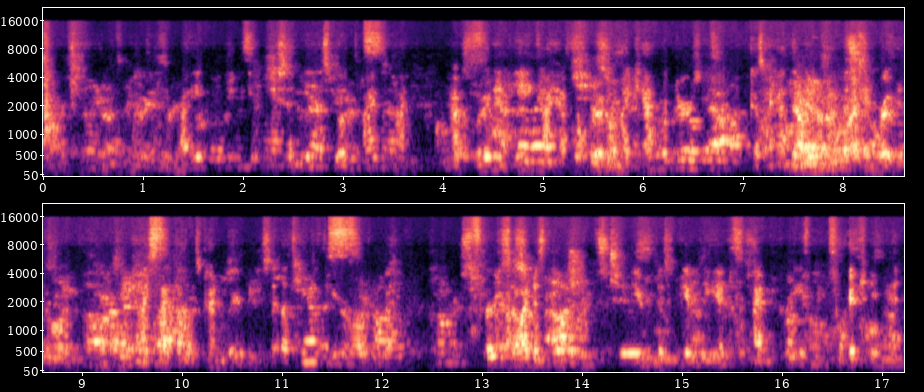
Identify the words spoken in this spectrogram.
March ninth, right? She said, yes, both times. I have in ink, I have wrote on my calendar, because I had that I had wrote it on. I said, I thought it was kind of weird, but you said, let's get it here, First, so I just thought, you just give the extra time to grieve before I came in.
